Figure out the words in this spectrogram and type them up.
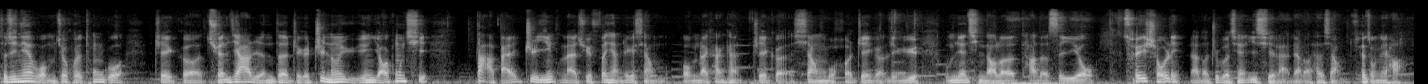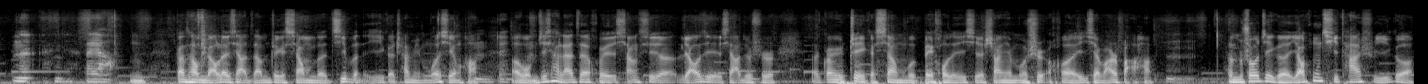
所以今天我们就会。通过这个全家人的这个智能语音遥控器大白智音来去分享这个项目。我们来看看这个项目和这个领域。我们今天请到了他的 CEO 崔首领来到直播间，一起来聊聊他的项目。崔总你好，嗯，大家好，嗯，刚才我们聊了一下咱们这个项目的基本的一个产品模型哈，对，呃，我们接下来再会详细的了解一下，就是呃关于这个项目背后的一些商业模式和一些玩法哈，嗯。我们说这个遥控器它是一个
